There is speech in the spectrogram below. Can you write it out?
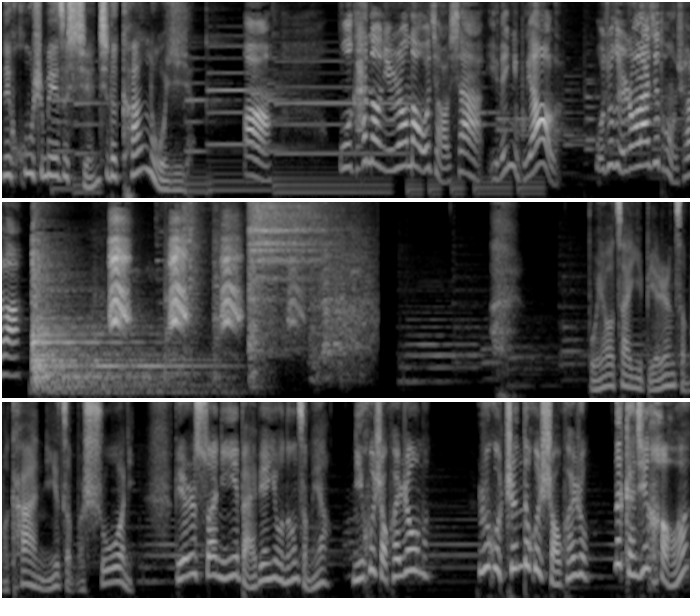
那护士妹子嫌弃的看了我一眼，啊。我看到你扔到我脚下，以为你不要了，我就给扔垃圾桶去了。不要在意别人怎么看你，怎么说你，别人酸你一百遍又能怎么样？你会少块肉吗？如果真的会少块肉，那感情好啊。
